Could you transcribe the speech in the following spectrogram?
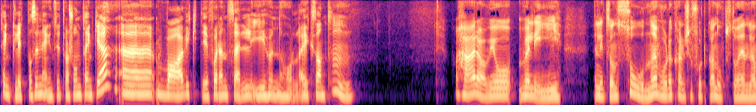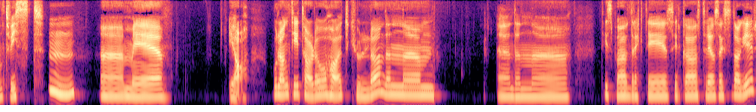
tenke litt på sin egen situasjon, tenker jeg. Eh, hva er viktig for en selv i hundeholdet, ikke sant? Og her har vi jo vel i en litt sånn sone hvor det kanskje fort kan oppstå en eller annen tvist eh, med Ja, hvor lang tid tar det å ha et kull, da? Den, eh, eh, den eh, tispa er drektig i ca. 63 dager.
